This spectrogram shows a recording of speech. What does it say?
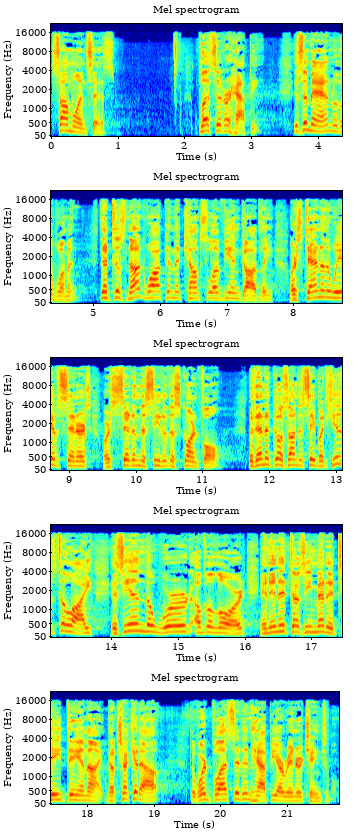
Someone says, blessed or happy is the man or the woman that does not walk in the counsel of the ungodly or stand in the way of sinners or sit in the seat of the scornful. But then it goes on to say, but his delight is in the word of the Lord and in it does he meditate day and night. Now check it out. The word blessed and happy are interchangeable.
